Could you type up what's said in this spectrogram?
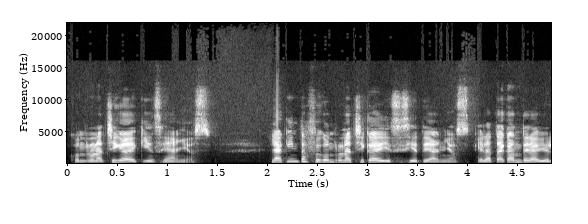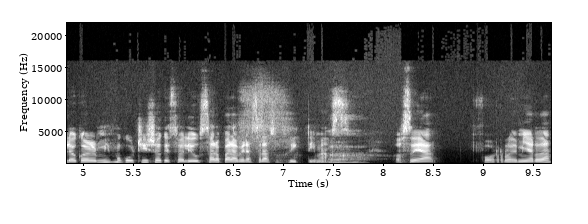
contra una chica de 15 años. La quinta fue contra una chica de 17 años. El atacante la violó con el mismo cuchillo que solía usar para amenazar a sus víctimas. O sea, forro de mierda.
